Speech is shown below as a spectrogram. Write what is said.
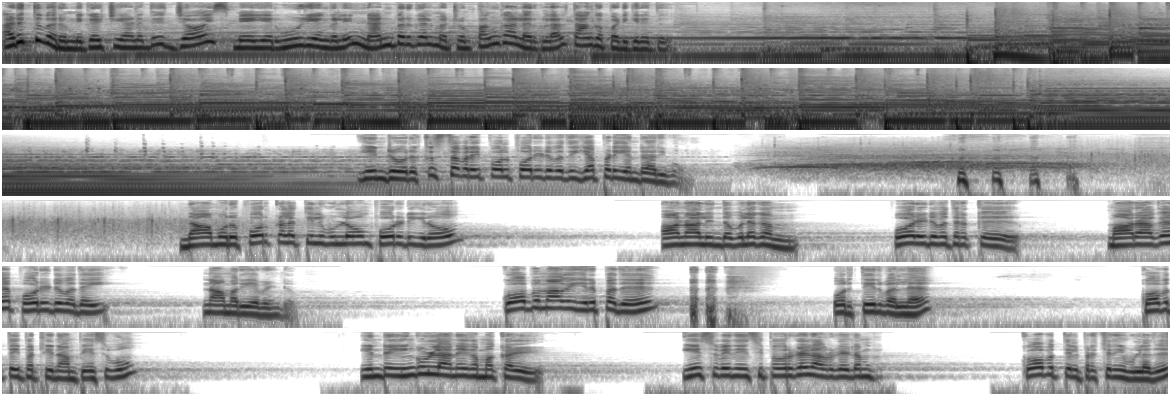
அடுத்து வரும் நிகழ்ச்சியானது ஜாய்ஸ் மேயர் ஊழியங்களின் நண்பர்கள் மற்றும் பங்காளர்களால் தாங்கப்படுகிறது. என்று ஒரு கிறிஸ்தவரை போல் போரிடுவது எப்படி என்று அறிவோம். நாம் ஒரு போர்க்களத்தில் உள்ளோம் போரிடுகிறோம் ஆனால் இந்த உலகம் போரிடுவதற்கு மாறாக போரிடுவதை நாம் அறிய வேண்டும். கோபமாக இருப்பது ஒரு தீர்வல்ல. கோபத்தை பற்றி நாம் பேசுவோம். இன்று இங்குள்ள அநேக மக்கள் இயேசுவை நேசிப்பவர்கள் அவர்களிடம் கோபத்தில் பிரச்சனை உள்ளது.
